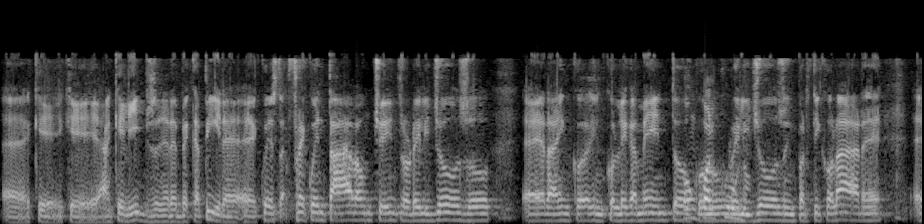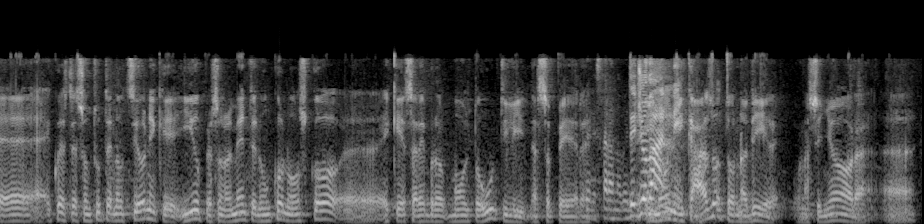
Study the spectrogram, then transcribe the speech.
Eh, che, che, anche lì bisognerebbe capire, eh, questa, frequentava un centro religioso, era in, in collegamento con, con un religioso in particolare, eh, queste sono tutte nozioni che io personalmente non conosco eh, e che sarebbero molto utili da sapere. In ogni caso, torno a dire, una signora eh,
